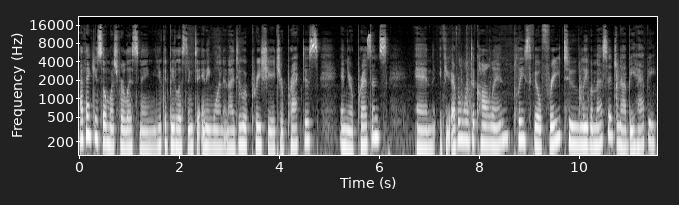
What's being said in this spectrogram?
I thank you so much for listening. You could be listening to anyone, and I do appreciate your practice and your presence. And if you ever want to call in, please feel free to leave a message, and I'd be happy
